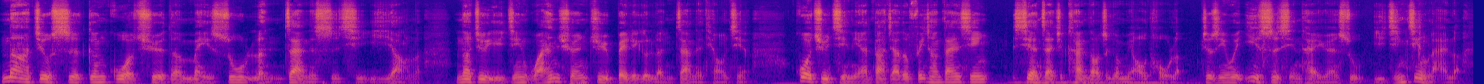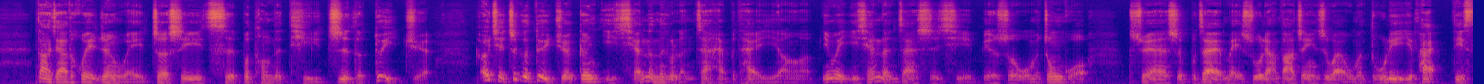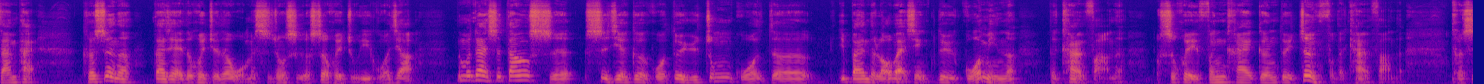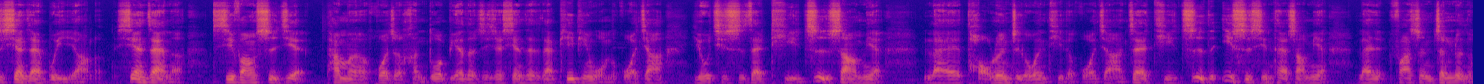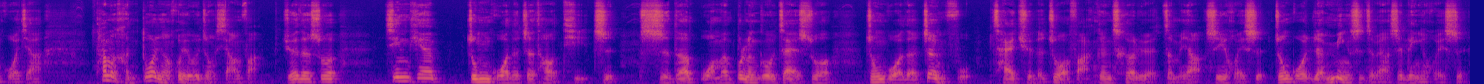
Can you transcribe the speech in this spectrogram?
那就是跟过去的美苏冷战的时期一样了，那就已经完全具备了一个冷战的条件。过去几年大家都非常担心，现在就看到这个苗头了，就是因为意识形态元素已经进来了，大家都会认为这是一次不同的体制的对决，而且这个对决跟以前的那个冷战还不太一样啊，因为以前冷战时期，比如说我们中国虽然是不在美苏两大阵营之外，我们独立一派、第三派，可是呢，大家也都会觉得我们始终是个社会主义国家。那么，但是当时世界各国对于中国的一般的老百姓对于国民呢的看法呢，是会分开跟对政府的看法的。可是现在不一样了，现在呢，西方世界他们或者很多别的这些现在在批评我们国家，尤其是在体制上面来讨论这个问题的国家，在体制的意识形态上面来发生争论的国家，他们很多人会有一种想法，觉得说今天中国的这套体制，使得我们不能够再说。中国的政府采取的做法跟策略怎么样是一回事，中国人民是怎么样是另一回事，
